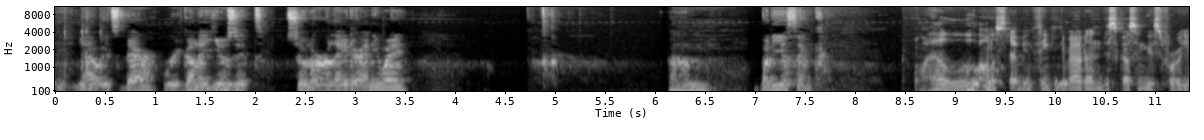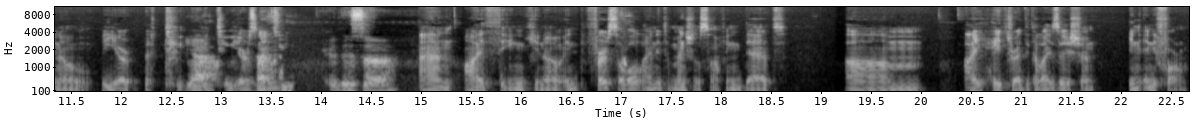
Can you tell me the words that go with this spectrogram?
you know, it's there. We're going to use it sooner or later anyway. Um, what do you think? Well, honestly, I've been thinking about and discussing this for you know a year, uh, two, yeah, two years now. It is, uh... and I think you know. In, first of all, I need to mention something that um, I hate radicalization in any form.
